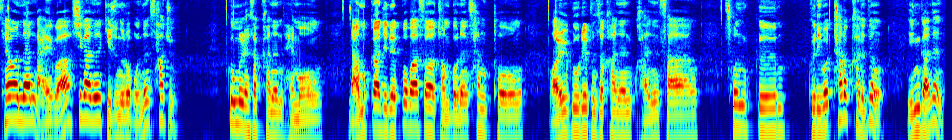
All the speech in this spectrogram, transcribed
태어난 날과 시간을 기준으로 보는 사주, 꿈을 해석하는 해몽, 나뭇가지를 뽑아서 점보는 산통, 얼굴을 분석하는 관상, 손금, 그리고 타로카드 등 인간은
